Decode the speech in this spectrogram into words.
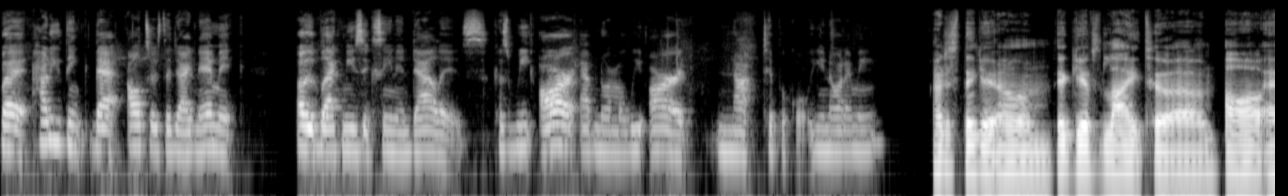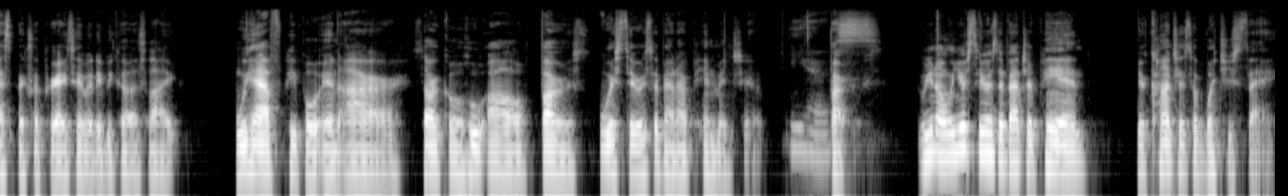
But how do you think that alters the dynamic of the black music scene in Dallas? Because we are abnormal. We are not typical. You know what I mean? I just think it um it gives light to um all aspects of creativity because like we have people in our circle who all first we're serious about our penmanship. Yes. First. you know, when you're serious about your pen, you're conscious of what you say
